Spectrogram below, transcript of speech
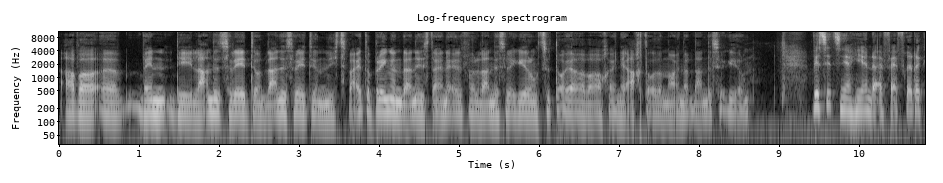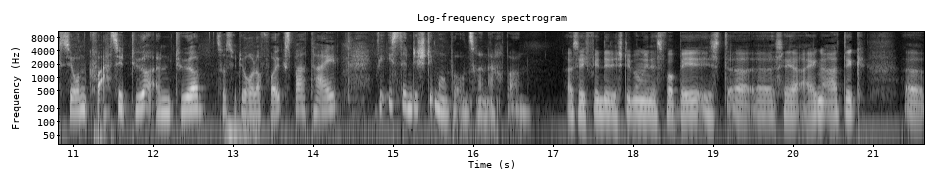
Aber äh, wenn die Landesräte und Landesrätinnen nichts weiterbringen, dann ist eine Elfer Landesregierung zu teuer, aber auch eine Achter oder Neuner Landesregierung. Wir sitzen ja hier in der FF-Redaktion quasi Tür an Tür zur Südtiroler Volkspartei. Wie ist denn die Stimmung bei unseren Nachbarn? Also ich finde, die Stimmung in SVP ist äh, äh, sehr eigenartig, äh,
